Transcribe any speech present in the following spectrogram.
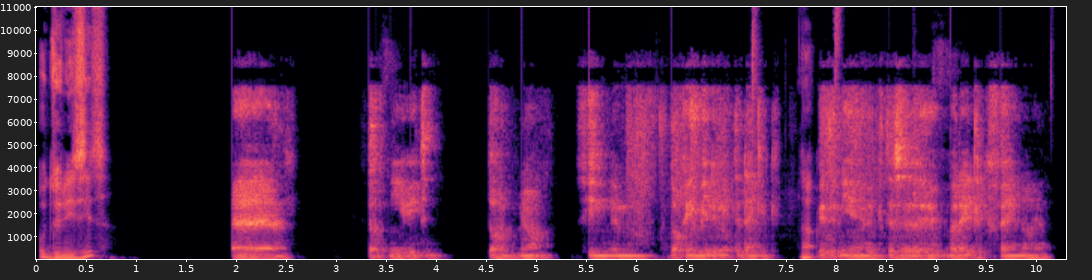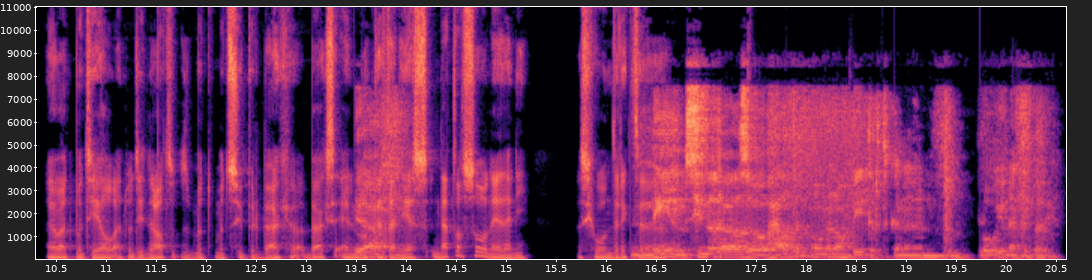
Hoe- dun is dit? Eh, zou het niet weten. Toch, ja, misschien een, toch geen millimeter, denk ik. Ja. Ik weet het niet eigenlijk. Het is eh, redelijk fijn nog, ja. Ja, want het moet, heel, het moet inderdaad het moet, moet super buig, buig zijn. En Ja. dat dan eerst net of zo? Nee, dat niet. Dat is gewoon direct... eh, Nee, misschien dat dat wel zou helpen om me nog beter te kunnen te plooien en te buigen.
